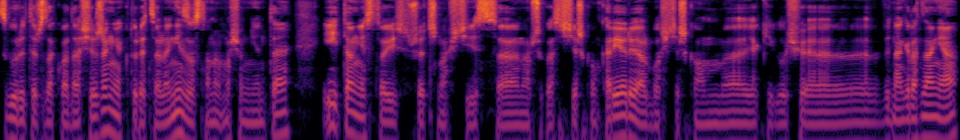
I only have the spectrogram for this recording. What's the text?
z góry też zakłada się, że niektóre cele nie zostaną osiągnięte i to nie stoi w sprzeczności z e, na przykład ścieżką kariery albo ścieżką e, jakiegoś wynagradzania,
